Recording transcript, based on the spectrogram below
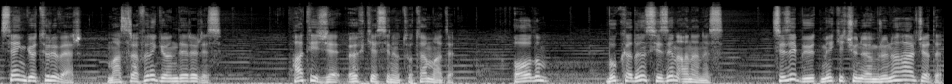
Sen götürüver, masrafını göndeririz. Hatice öfkesini tutamadı. Oğlum, bu kadın sizin ananız. Sizi büyütmek için ömrünü harcadı.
